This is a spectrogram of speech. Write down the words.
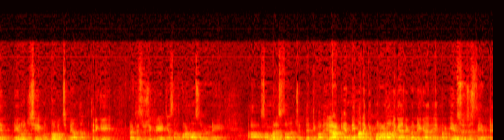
నేను నేను వచ్చి ఉద్భవించి మీ అందరం తిరిగి ప్రతి సృష్టి క్రియేట్ చేస్తాను భాండాసురుణ్ణి సంహరిస్తానని చెప్తే ఇవాళ ఇలాంటివన్నీ మనకి పురాణాలు కానీ ఇవన్నీ కానీ మనకి ఏం సూచిస్తాయి అంటే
